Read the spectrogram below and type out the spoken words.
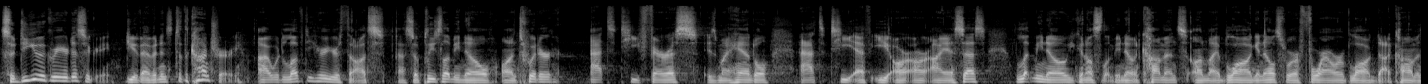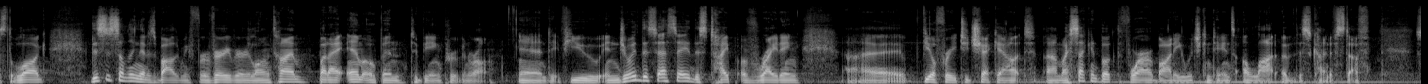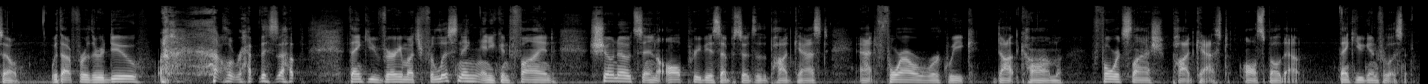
So, do you agree or disagree? Do you have evidence to the contrary? I would love to hear your thoughts. Uh, so, please let me know on Twitter at T Ferriss is my handle, at T F E R R I S S. Let me know. You can also let me know in comments on my blog and elsewhere. 4hourblog.com is the blog. This is something that has bothered me for a very, very long time, but I am open to being proven wrong. And if you enjoyed this essay, this type of writing, uh, feel free to check out uh, my second book, The Four Hour Body, which contains a lot of this kind of stuff. So, without further ado, I'll wrap this up. Thank you very much for listening, and you can find show notes and all previous episodes of the podcast at 4hourworkweek.com forward slash podcast, all spelled out. Thank you again for listening.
